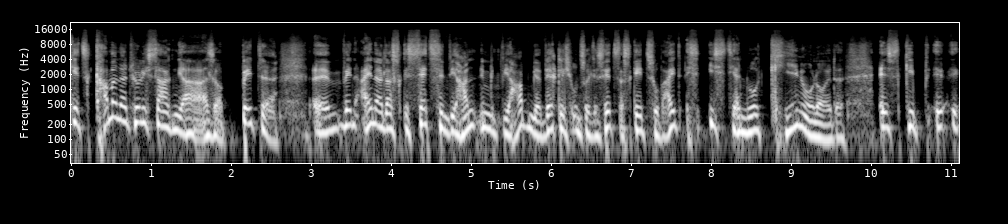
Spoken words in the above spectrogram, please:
Jetzt kann man natürlich sagen, ja, also bitte, äh, wenn einer das Gesetz in die Hand nimmt, wir haben ja wirklich unser Gesetz, das geht zu weit. Es ist ja nur Kino, Leute. Es gibt äh, äh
